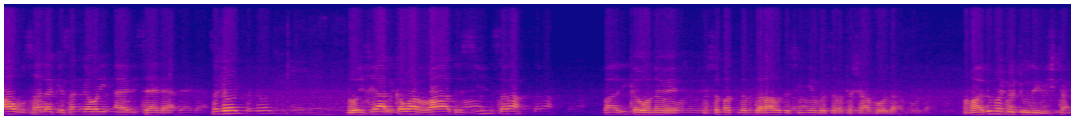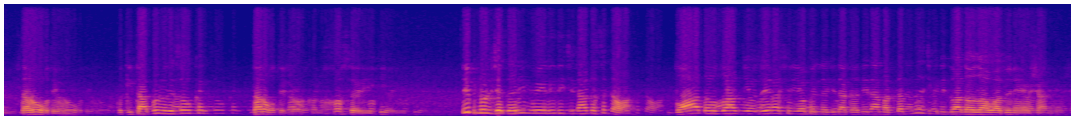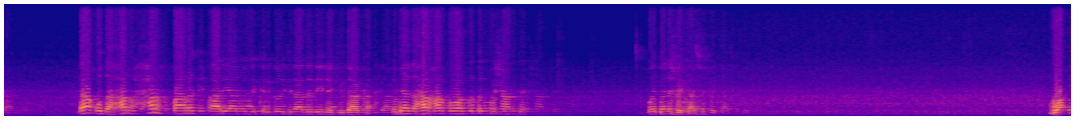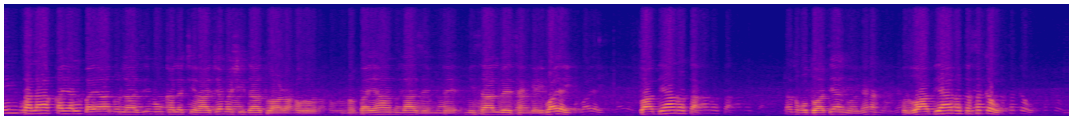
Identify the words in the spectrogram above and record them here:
او سلک څنګه وای ارساله څنګه وای نو خیال کوا را د سین سره باریکه ونه وی نو څه مطلب د راو د سینې به سره تشابه ده نو معلومه شو چې دی وشته دروغ دی وو په کتابونو د څوک دروغ دی جوړ کړ خو سری ابن الجزرین ویل دي چې دا د څه کوا دعا د وزاد یو زیرا شین یو بل نجدا کړي دا مطلب نه چې کني دعا د وزا وازونه یو شان دا خو د هر حرف باره کې قاریانو ذکر کړی چې دا د دینه جدا کا نو بیا د هر حرف واز بل پشان ده وای بنه شوي تاسو وان تلاقي البيان لازم کله چې راجم شي دا دواړه حروف نو بیان لازم دی مثال به څنګه وایي دوادیان وتا تاسو خو دوادیان یې کنه دوادیان ته سکو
